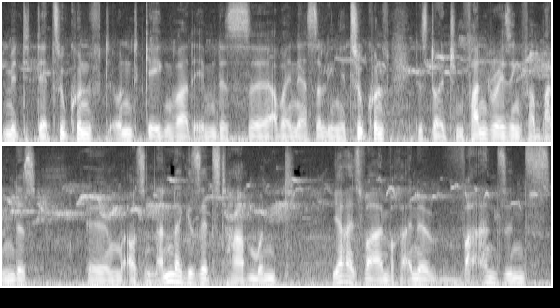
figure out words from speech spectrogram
mit der Zukunft und Gegenwart eben des, äh, aber in erster Linie Zukunft des Deutschen Fundraising-Verbandes ähm, auseinandergesetzt haben und ja, es war einfach eine wahnsinns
